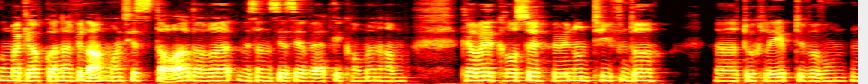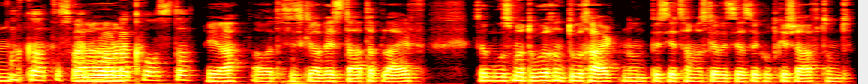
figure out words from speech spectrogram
und man glaubt gar nicht, wie lange manches dauert, aber wir sind sehr, sehr weit gekommen, haben, glaube ich, große Höhen und Tiefen da äh, durchlebt, überwunden. Oh Gott, das war ein äh, Rollercoaster. Ja, aber das ist, glaube ich, Startup Life. Da muss man durch und durchhalten und bis jetzt haben wir es, glaube ich, sehr, sehr gut geschafft und,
